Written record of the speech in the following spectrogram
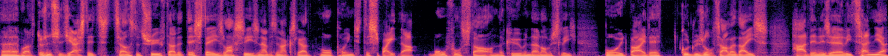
uh, well, it doesn't suggest it tells the truth that at this stage last season, Everton actually had more points despite that woeful start on the coup, and then obviously buoyed by the good results Allardyce had in his early tenure.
